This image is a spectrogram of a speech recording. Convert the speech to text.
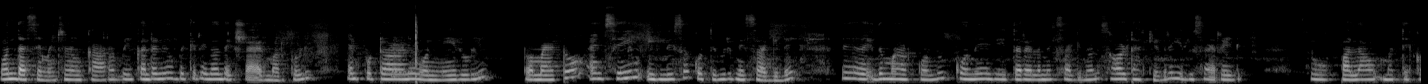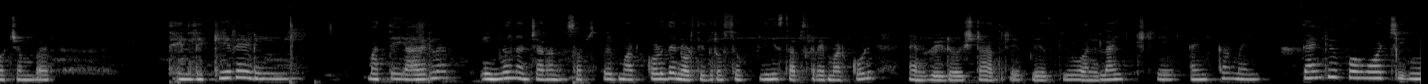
ಒಂದು ಹಸಿಮೆಣಸು ಖಾರ. ಬೇಕಂದರೆ ನೀವು ಬೇಕಿದ್ರೆ ಇನ್ನೊಂದು ಎಕ್ಸ್ಟ್ರಾ ಆ್ಯಡ್ ಮಾಡ್ಕೊಳ್ಳಿ. ಆ್ಯಂಡ್ ಪುಟಾಣಿ, ಒಂದು ಈರುಳ್ಳಿ ಟೊಮ್ಯಾಟೊ ಆ್ಯಂಡ್ ಸೇಮ್ ಇಲ್ಲಿ ಸಹ ಕೊತ್ತಂಬರಿ ಮಿಸ್ ಆಗಿದೆ. ಇದು ಮಾಡಿಕೊಂಡು ಕೊನೆಗೆ ಈ ಥರ ಎಲ್ಲ ಮಿಕ್ಸ್ ಆಗಿದ್ಮೇಲೆ ಸಾಲ್ಟ್ ಹಾಕಿದರೆ ಇದು ಸಹ ರೆಡಿ ಸೊ ಪಲಾವ್ ಮತ್ತು ಕೊಚಂಬರ್ ತಿನ್ನಲಿಕ್ಕೆ ರೆಡಿ ಮತ್ತು ಯಾರೆಲ್ಲ ಇನ್ನೂ ನನ್ನ ಚಾನಲ್ನ ಸಬ್ಸ್ಕ್ರೈಬ್ ಮಾಡ್ಕೊಳ್ಳದೆ ನೋಡ್ತಿದ್ರು ಸೊ ಪ್ಲೀಸ್ ಸಬ್ಸ್ಕ್ರೈಬ್ ಮಾಡ್ಕೊಳ್ಳಿ. ಆ್ಯಂಡ್ ವಿಡಿಯೋ ಇಷ್ಟ ಆದರೆ please give one like share and comment thank you for watching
